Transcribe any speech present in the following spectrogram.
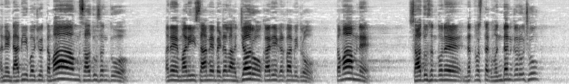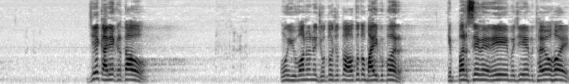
અને ડાબી બાજુએ તમામ સાધુ સંતુઓ અને મારી સામે બેઠેલા હજારો કાર્યકર્તા મિત્રો, તમામને સાધુ સંતોને નતમસ્તક વંદન કરું છું. જે કાર્યકર્તાઓ હું યુવાનોને જોતો જોતો આવતો તો બાઇક ઉપર કે પરસેવે રેબ જેબ થયો હોય.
